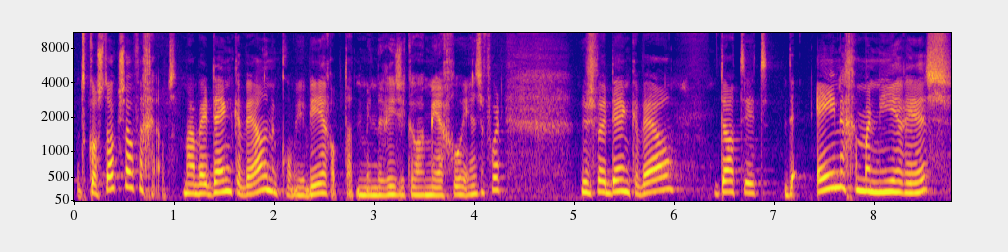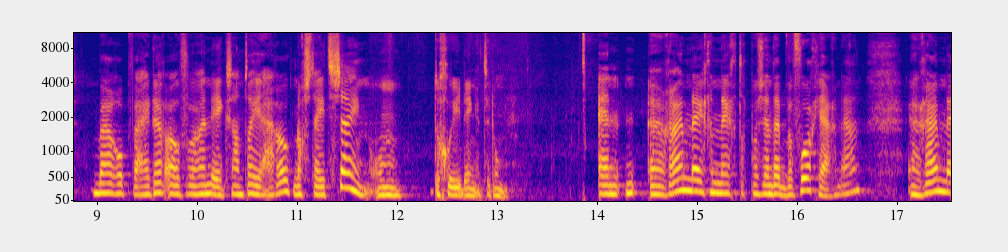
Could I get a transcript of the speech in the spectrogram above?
het kost ook zoveel geld. Maar wij denken wel, en dan kom je weer op dat minder risico en meer groei enzovoort. Dus wij denken wel dat dit de enige manier is waarop wij daar over een x aantal jaren ook nog steeds zijn om de goede dingen te doen. En uh, ruim 99% hebben we vorig jaar gedaan. En ruim 99%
